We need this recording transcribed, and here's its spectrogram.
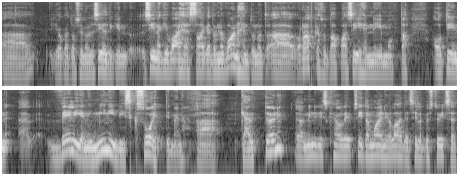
äh, joka tosin oli siltikin siinäkin vaiheessa aika tämmöinen vanhentunut äh, ratkaisutapa siihen niin, mutta otin äh, veljeni minidisk-soittimen äh, käyttööni. Oli siitä mainio laite, että sillä pystyy itse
